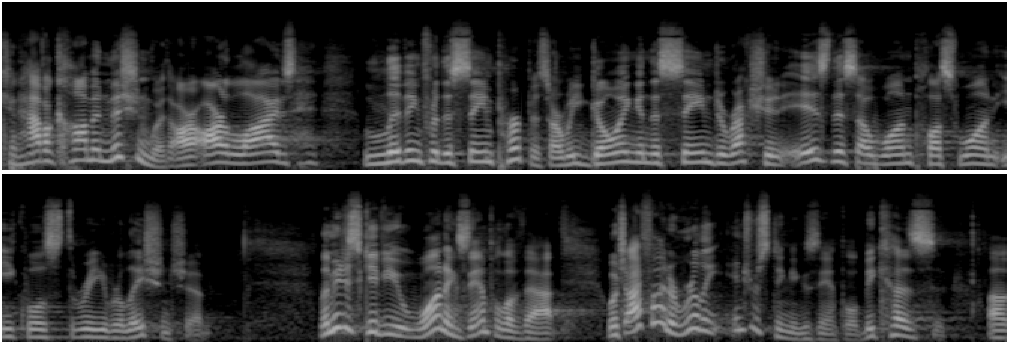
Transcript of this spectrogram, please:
can have a common mission with? Are our lives living for the same purpose? Are we going in the same direction? Is this a one plus one equals three relationship? Let me just give you one example of that, which I find a really interesting example because uh,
